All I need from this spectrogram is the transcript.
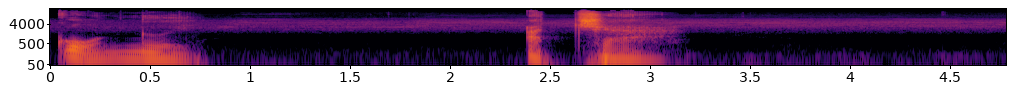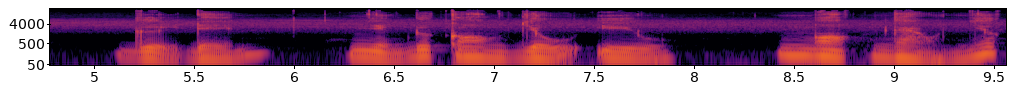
của người acha gửi đến những đứa con dấu yêu ngọt ngào nhất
